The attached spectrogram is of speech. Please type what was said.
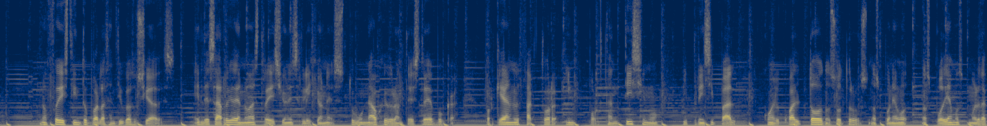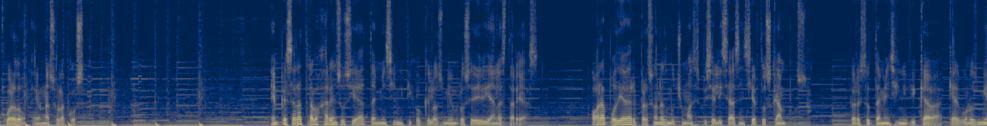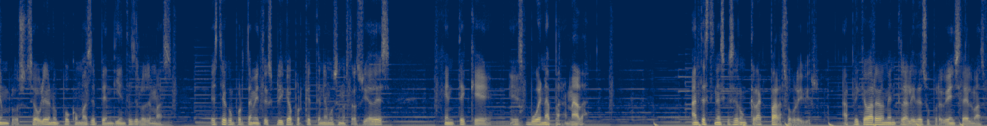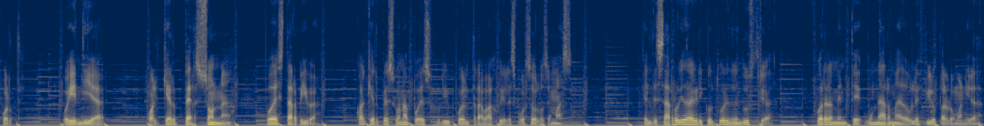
No fue distinto para las antiguas sociedades. El desarrollo de nuevas tradiciones y religiones tuvo un auge durante esta época, porque eran el factor importantísimo y principal con el cual todos nosotros nos, ponemos, nos podíamos poner de acuerdo en una sola cosa. Empezar a trabajar en sociedad también significó que los miembros se dividían las tareas. Ahora podía haber personas mucho más especializadas en ciertos campos, pero esto también significaba que algunos miembros se volvieron un poco más dependientes de los demás. Este comportamiento explica por qué tenemos en nuestras sociedades gente que es buena para nada. Antes tenías que ser un crack para sobrevivir. Aplicaba realmente la ley de supervivencia del más fuerte. Hoy en día, cualquier persona puede estar viva, Cualquier persona puede sufrir por el trabajo y el esfuerzo de los demás. El desarrollo de la agricultura y la industria fue realmente un arma de doble filo para la humanidad,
